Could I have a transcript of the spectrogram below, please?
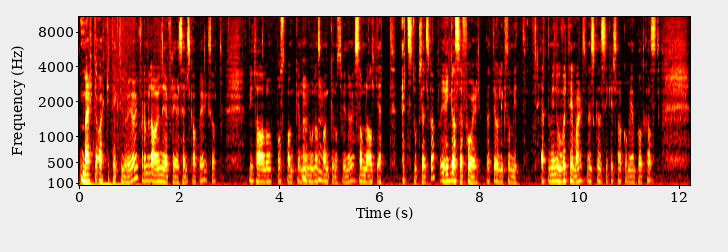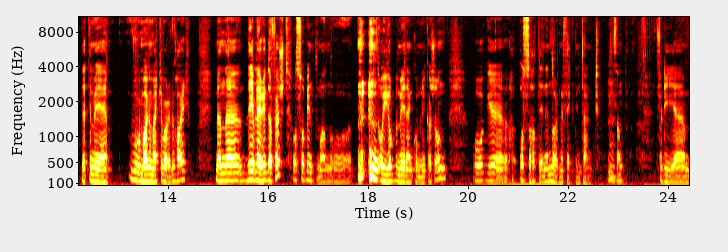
merkearkitektur å gjøre, for de la jo ned flere selskaper. ikke sant? Vitalo, Postbanken og Nordlandsbanken osv. Samla alt i ett ett stort selskap. Rigga seg for Dette er jo liksom mitt, et av mine hovedtemaer, som jeg skal sikkert snakke om i en podkast. Dette med hvor mange merkevarer du har. Men uh, det ble rydda først, og så begynte man å, å jobbe med den kommunikasjonen. Og uh, også hatt en enorm effekt internt. sant? Fordi eh,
